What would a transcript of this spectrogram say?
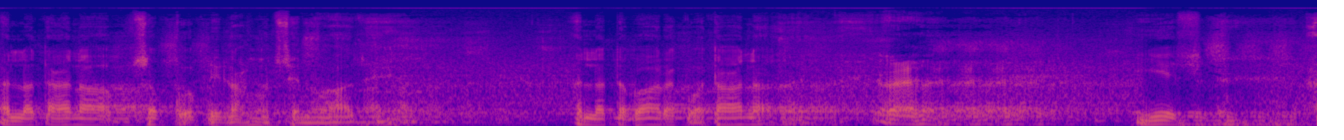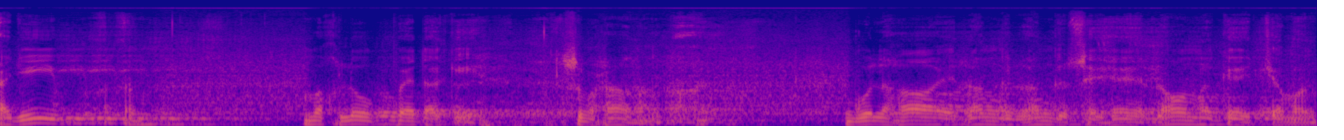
اللہ تعالیٰ آپ سب کو اپنی رحمت سے نوازے اللہ تبارک و تعالیٰ یہ عجیب مخلوق پیدا کی ہے۔ سبحان اللہ۔ گلہائے رنگ رنگ سے ہے، رونق چمن۔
